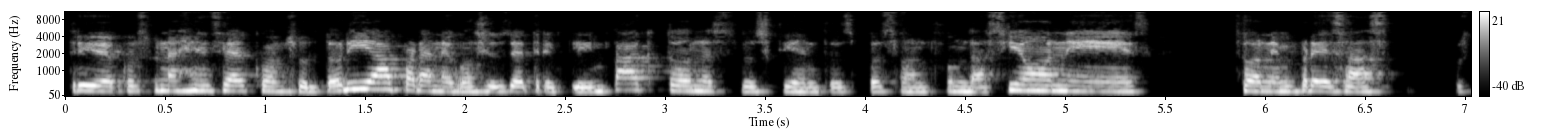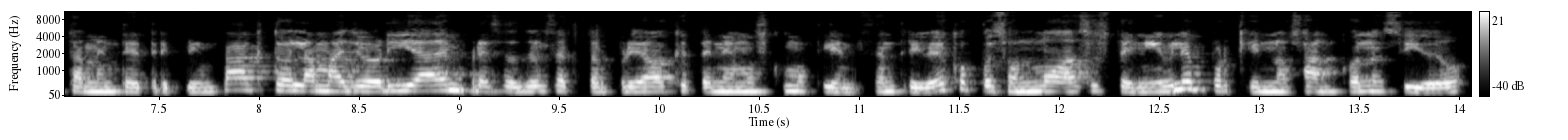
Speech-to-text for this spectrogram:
Tribeco es una agencia de consultoría para negocios de triple impacto. Nuestros clientes pues son fundaciones, son empresas justamente de triple impacto. La mayoría de empresas del sector privado que tenemos como clientes en Tribeco pues son moda sostenible porque nos han conocido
